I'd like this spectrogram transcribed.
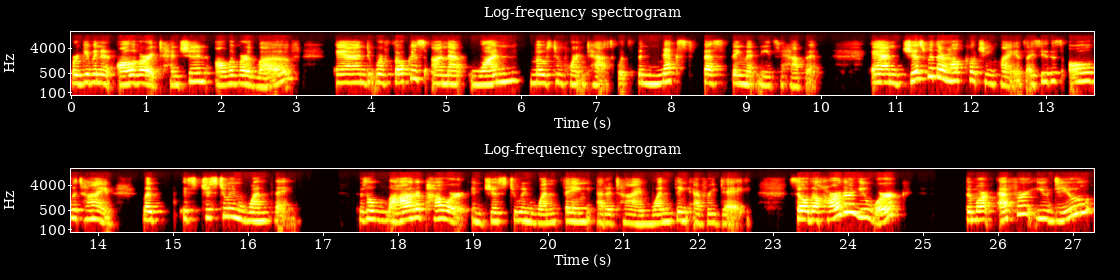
we're giving it all of our attention, all of our love, and we're focused on that one most important task. What's the next best thing that needs to happen? And just with our health coaching clients, I say this all the time like, it's just doing one thing. There's a lot of power in just doing one thing at a time, one thing every day. So the harder you work, the more effort you do,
